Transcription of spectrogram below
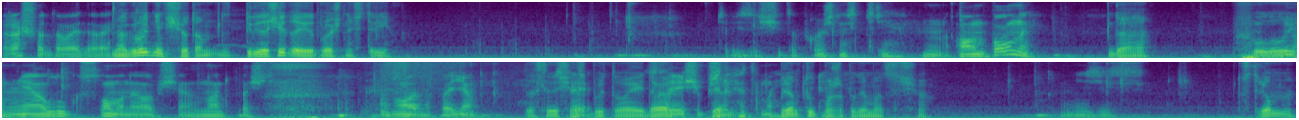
Хорошо, давай, давай. Нагрудник что там? Три защиты и прочность 3. Три защита, прочность 3. А он полный? Да. У Фуловый. меня лук сломанный вообще, ноль почти. Ну ладно, пойдем. За следующий раз будет твоей. Давай. следующий Прям, мой. прям тут можно подниматься еще. Мне здесь. Стремно?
